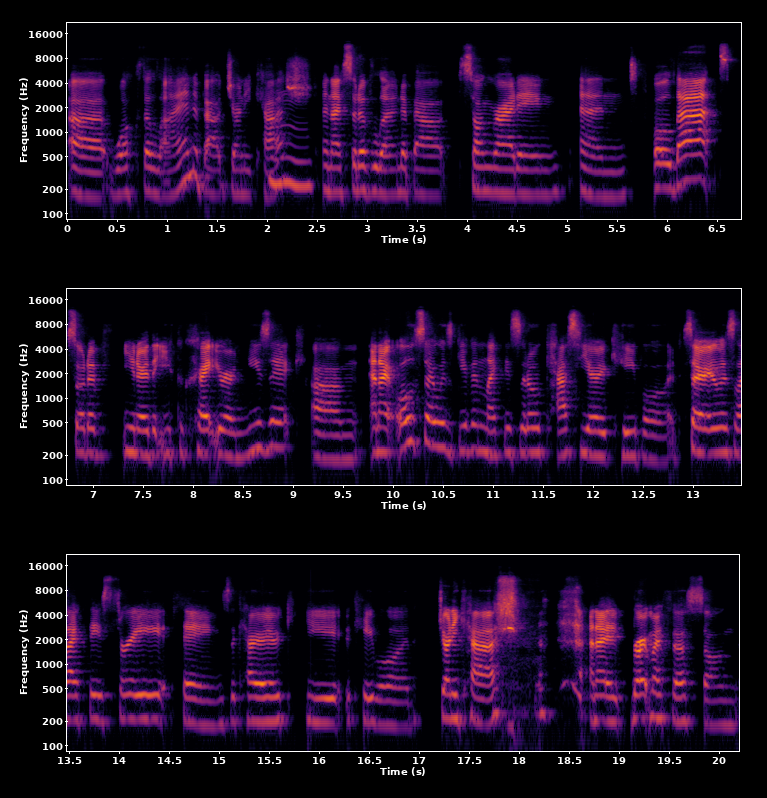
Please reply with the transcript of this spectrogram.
uh, Walk the Line about Johnny Cash. Mm. And I sort of learned about songwriting and all that sort of, you know, that you could create your own music. Um, and I also was given like this little Casio keyboard. So it was like these three things the karaoke, the keyboard, Johnny Cash. and I wrote my first song,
